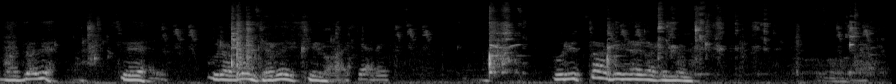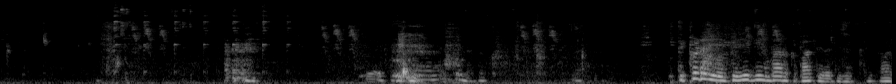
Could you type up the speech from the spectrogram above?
बाजारे ते पुरा दोन चार राहिले बा, चार आहे. पुरी चालली नाही लागेल मला तिकडे ते हे घेऊन बारक पाहते त्याच्यात ते काढ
